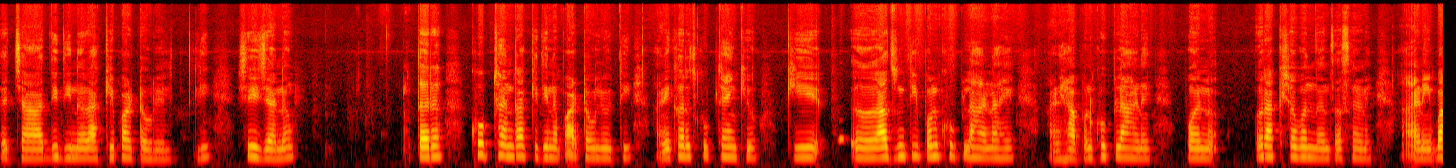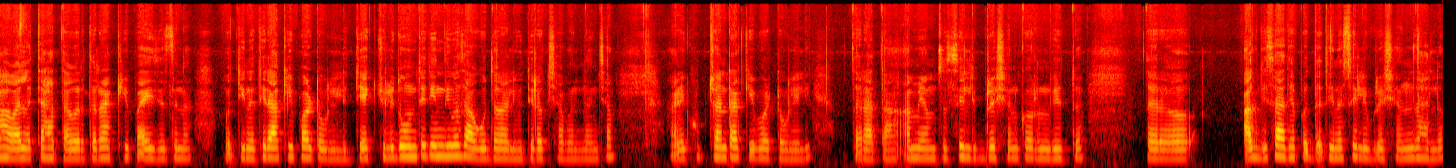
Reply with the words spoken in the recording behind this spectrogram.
त्याच्या दिदीनं राखी पाठवलेली श्रीजानं. तर खूप छान राखी तिनं पाठवली होती. आणि खरंच खूप थँक्यू की अजून ती पण खूप लहान आहे. आणि हा पण खूप लहान आहे. पण रक्षाबंधनचा सण आहे. आणि भावाला त्या हातावर तर राखी पाहिजेच ना. मग तिनं ती राखी पाठवलेली. ती ॲक्च्युली दोन ते तीन दिवस अगोदर आली होती रक्षाबंधनच्या. आणि खूप छान राखी पाठवलेली. तर आता आम्ही आमचं सेलिब्रेशन करून घेतो तर अगदी साध्या पद्धतीनं सेलिब्रेशन झालं.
